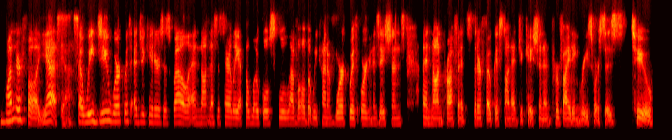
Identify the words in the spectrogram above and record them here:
Wonderful. Yes. Yeah. So we do work with educators as well, and not necessarily at the local school level, but we kind of work with organizations and nonprofits that are focused on education and providing resources to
